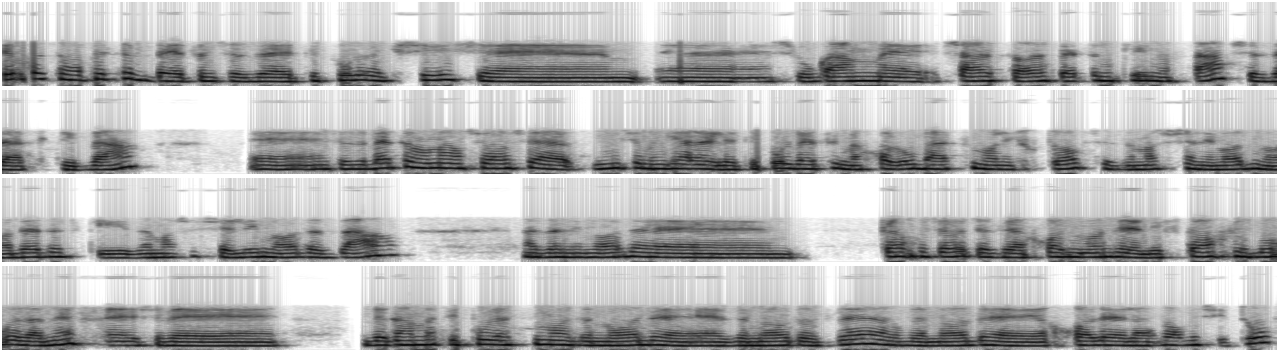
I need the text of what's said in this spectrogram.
ביבליותרפיסטית אה, בעצם, שזה טיפול רגשי. אה, שהוא גם, אה, אפשר לצרף בעצם כלי נוסף, שזה הכתיבה. שזה בעצם אומר שמי שמגיע אליי לטיפול בעצם יכול הוא בעצמו לכתוב, שזה משהו שאני מאוד מעודדת, כי זה משהו שלי מאוד עזר. אז אני מאוד כן חושבת שזה יכול מאוד לפתוח חיבור אל הנפש, ו... וגם בטיפול עצמו זה מאוד, אה, זה מאוד עוזר ומאוד אה, יכול אה, לעזור בשיתוף.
